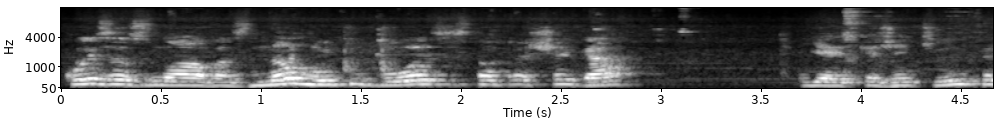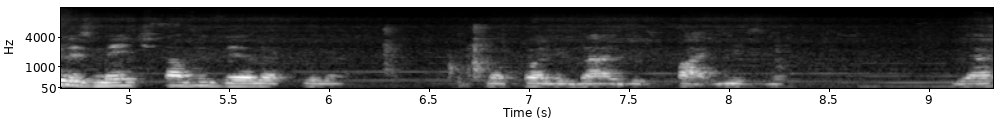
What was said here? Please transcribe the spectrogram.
coisas novas, não muito boas, estão para chegar e é isso que a gente, infelizmente, está vivendo aqui na, na, atualidade do país. Né? E há,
